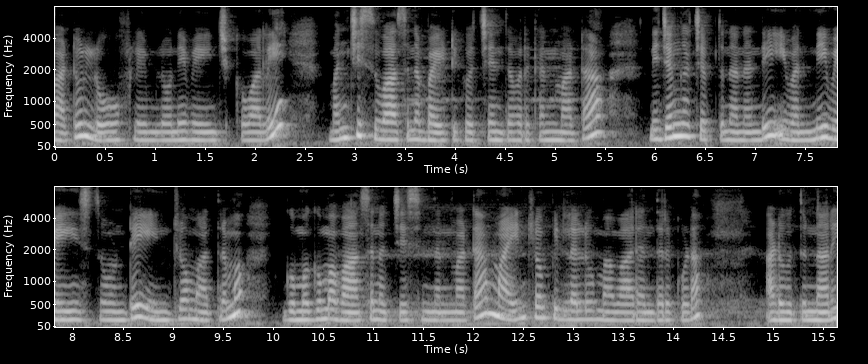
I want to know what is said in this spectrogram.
పాటు లో ఫ్లేమ్లోనే వేయించుకోవాలి. మంచి సువాసన బయటికి వచ్చేంత వరకు అనమాట నిజంగా చెప్తున్నానండి ఇవన్నీ వేయిస్తూ ఉంటే ఇంట్లో మాత్రము గుమగుమ వాసన వచ్చేసిందనమాట మా ఇంట్లో పిల్లలు మా వారందరూ కూడా అడుగుతున్నారు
